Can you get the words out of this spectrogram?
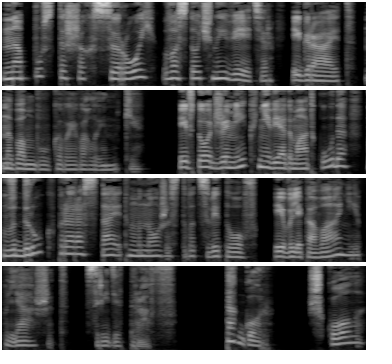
на пустошах сырой восточный ветер играет на бамбуковой волынке. И в тот же миг, неведомо откуда, вдруг прорастает множество цветов и в ликовании пляшет среди трав. Тагор. Школа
